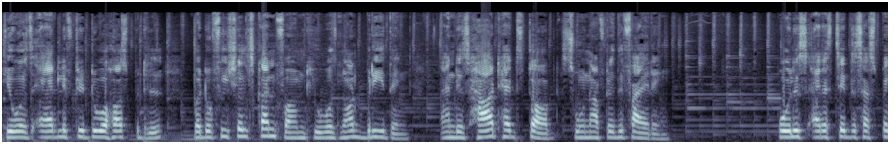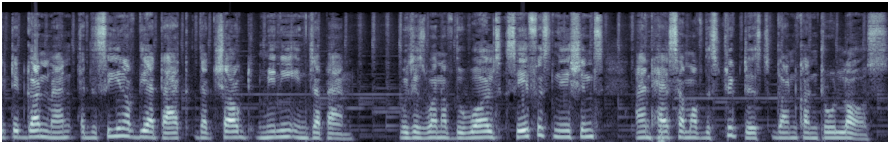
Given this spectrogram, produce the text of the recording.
He was airlifted to a hospital, but officials confirmed he was not breathing and his heart had stopped soon after the firing. Police arrested the suspected gunman at the scene of the attack that shocked many in Japan, which is one of the world's safest nations and has some of the strictest gun control laws.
